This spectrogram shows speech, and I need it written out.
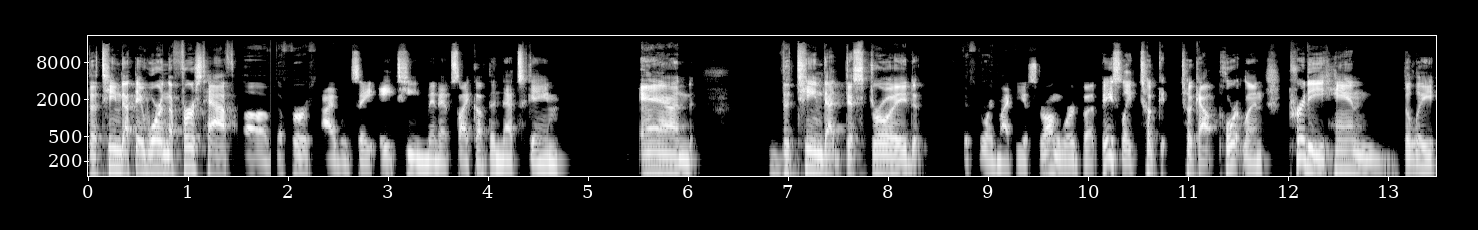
the team that they were in the first half of the first, I would say, 18 minutes, like of the Nets game. And the team that destroyed destroyed might be a strong word, but basically took took out Portland pretty handily.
